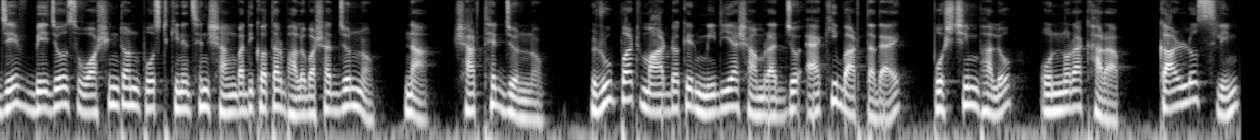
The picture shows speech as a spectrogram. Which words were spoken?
Jeff Bezos Washington Post কিনেছেন সাংবাদিকতার ভালোবাসার জন্য? না, স্বার্থের জন্য। রুপার্ট মার্ডকের মিডিয়া সাম্রাজ্য একই বার্তা দেয়, পশ্চিম ভালো, অন্যরা খারাপ। কার্লোস স্লিম,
